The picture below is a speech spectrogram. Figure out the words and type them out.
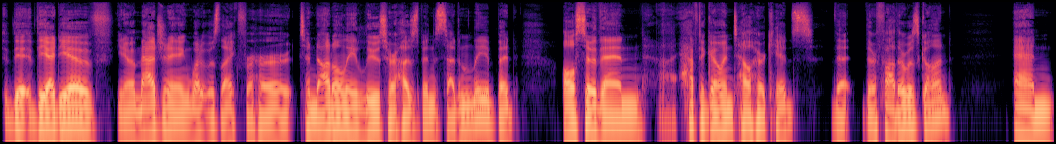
the the idea of you know imagining what it was like for her to not only lose her husband suddenly, but also then uh, have to go and tell her kids that their father was gone and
